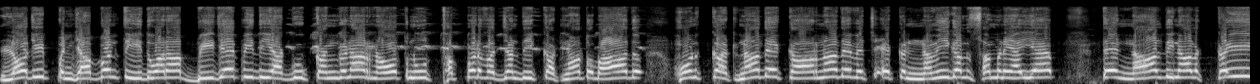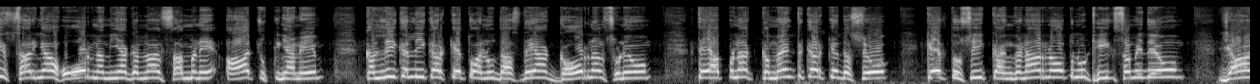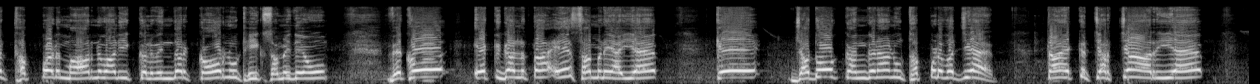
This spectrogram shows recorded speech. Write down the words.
ਲਓ ਜੀ, ਪੰਜਾਬਣ ਧੀ ਦੁਆਰਾ ਬੀਜੇਪੀ ਦੀ ਆਗੂ ਕੰਗਣਾ ਰਣੌਤ ਨੂੰ ਥੱਪੜ ਵੱਜਣ ਦੀ ਘਟਨਾ ਤੋਂ ਬਾਅਦ ਹੁਣ ਘਟਨਾ ਦੇ ਕਾਰਨਾਂ ਦੇ ਵਿੱਚ ਇੱਕ ਨਵੀਂ ਗੱਲ ਸਾਹਮਣੇ ਆਈ ਹੈ ਤੇ ਨਾਲ ਦੀ ਨਾਲ ਕਈ ਸਾਰੀਆਂ ਹੋਰ ਨਵੀਆਂ ਗੱਲਾਂ ਸਾਹਮਣੇ ਆ ਚੁੱਕੀਆਂ ਨੇ। ਕੱਲੀ ਕੱਲੀ ਕਰਕੇ ਤੁਹਾਨੂੰ ਦੱਸਦੇ ਹਾਂ, ਗੌਰ ਨਾਲ ਸੁਣਿਓ ਤੇ ਆਪਣਾ ਕਮੈਂਟ ਕਰਕੇ ਦੱਸਿਓ ਕਿ ਤੁਸੀਂ ਕੰਗਣਾ ਰਣੌਤ ਨੂੰ ਠੀਕ ਸਮਝਦੇ ਹੋ ਜਾਂ ਥੱਪੜ ਮਾਰਨ ਵਾਲੀ ਕੁਲਵਿੰਦਰ ਕੌਰ ਨੂੰ ਠੀਕ ਸਮਝਦੇ ਹੋ? ਵੇਖੋ ਇੱਕ ਗੱਲ ਤਾਂ ਇਹ ਸਾਹਮਣੇ ਆਈ ਹੈ ਕਿ ਜਦੋਂ ਕੰਗਣਾ ਨੂੰ ਥੱਪੜ ਵੱਜਿਆ ਤਾਂ ਇੱਕ ਚਰਚਾ ਆ ਰਹੀ ਹੈ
